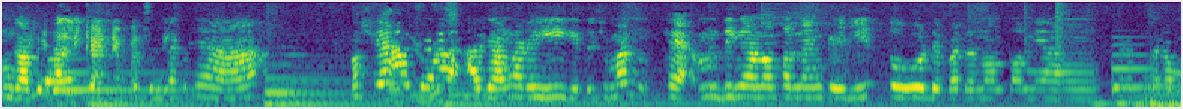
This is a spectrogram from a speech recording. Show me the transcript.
Nggak beda balikannya pasti maksudnya Iya juga agak sih. agak ngeri gitu. Cuman kayak mendingan nonton yang kayak gitu daripada nonton yang serem-serem.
